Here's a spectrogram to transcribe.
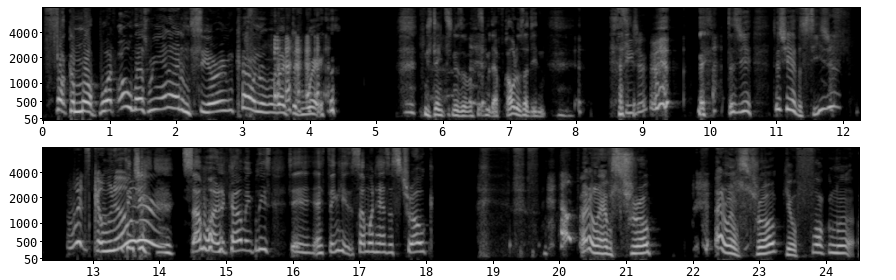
fuck them up. What? Oh, that's Rihanna. I didn't see her even coming like that way. Und ich denke sich nur so, was ist mit der Frau los? Hat ihn, Seizure? does she, does she have a seizure? What's going on? she, someone coming, please. I think he, someone has a stroke. Help I don't have a stroke. I don't have a stroke, you fucking.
